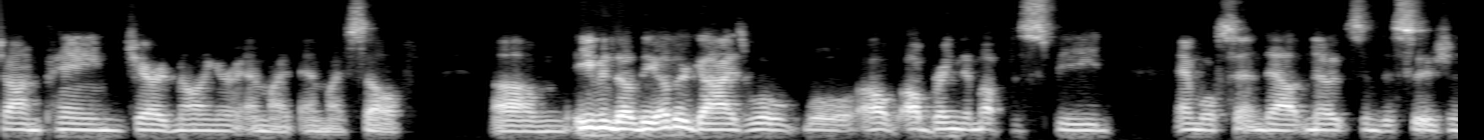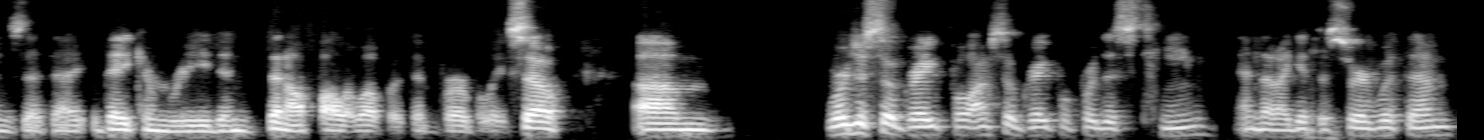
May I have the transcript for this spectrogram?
John Payne, Jared Mellinger, and my and myself. Um, even though the other guys will will I'll, I'll bring them up to speed and we'll send out notes and decisions that they, they can read and then I'll follow up with them verbally. So um, we're just so grateful. I'm so grateful for this team and that I get to serve with them.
